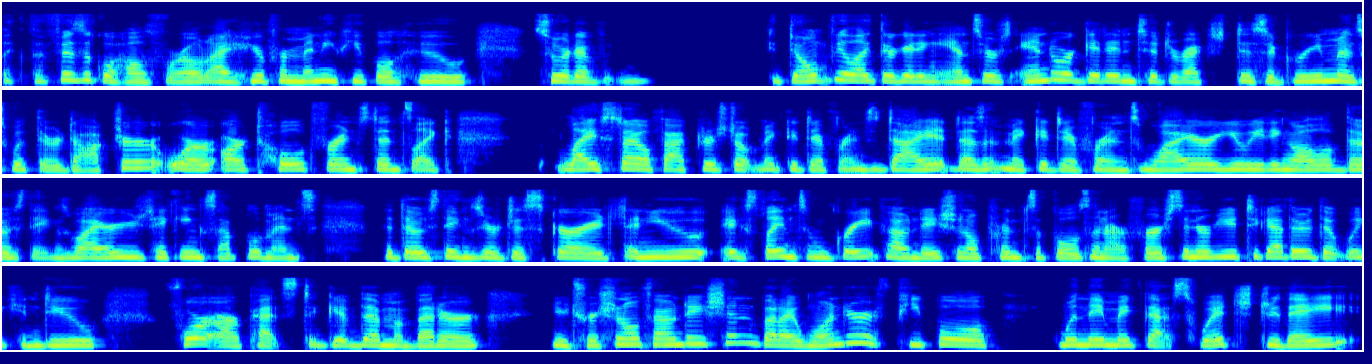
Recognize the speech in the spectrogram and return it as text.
like the physical health world, I hear from many people who sort of don't feel like they're getting answers and or get into direct disagreements with their doctor or are told for instance like lifestyle factors don't make a difference diet doesn't make a difference why are you eating all of those things? Why are you taking supplements that those things are discouraged? And you explained some great foundational principles in our first interview together that we can do for our pets to give them a better nutritional foundation. But i wonder if people when they make that switch do they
